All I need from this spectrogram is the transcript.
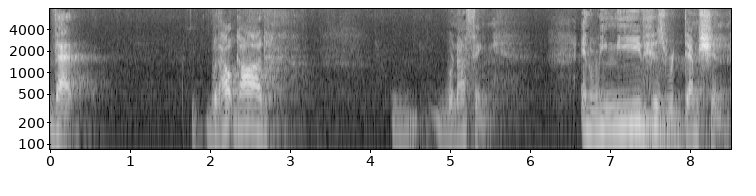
That without God, we're nothing. And we need his redemption.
